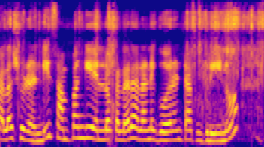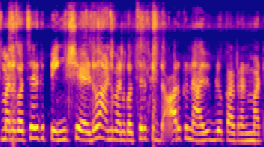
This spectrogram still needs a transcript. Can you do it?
కలర్ చూడండి. సంపంగి ఎల్లో కలర్ అలానే గోరంటాకు గ్రీన్ మనకు వచ్చరికి పింక్ షేడ్ అండ్ మనకు వచ్చరికి డార్క్ నావీ బ్లూ కలర్ అన్నమాట.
